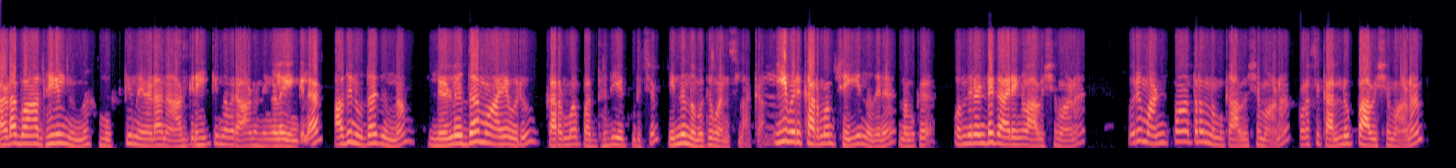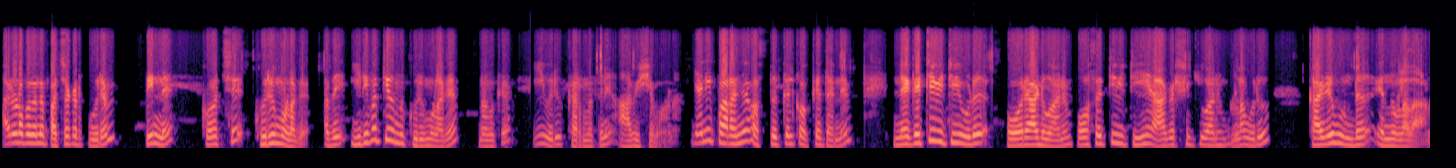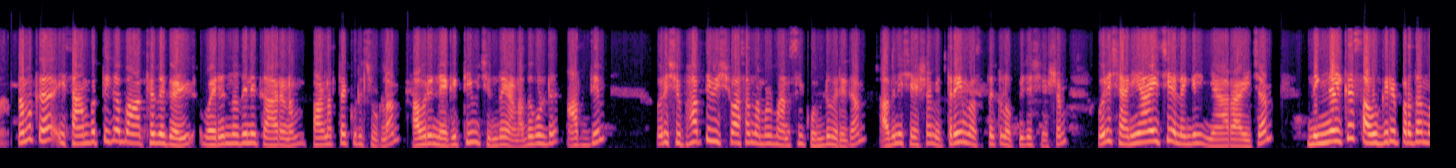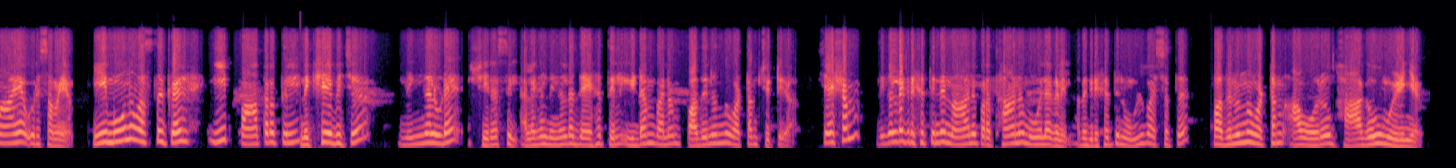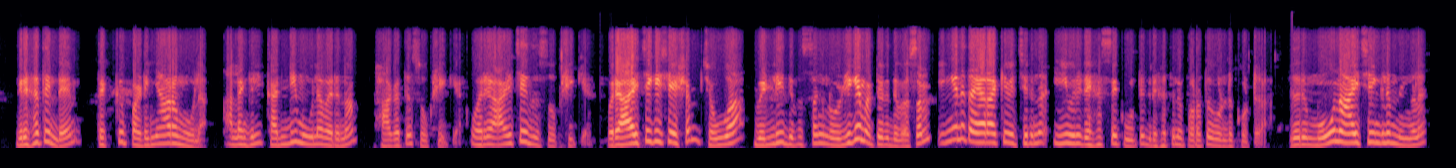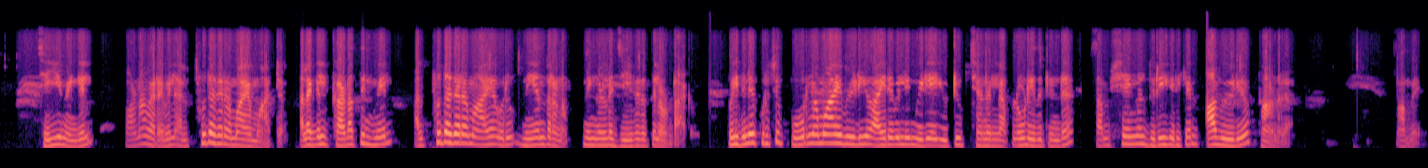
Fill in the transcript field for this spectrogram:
കടബാധയിൽ നിന്ന് മുക്തി നേടാൻ ആഗ്രഹിക്കുന്നവരാണ് നിങ്ങളെങ്കിൽ അതിനുതകുന്ന ലളിതമായ ഒരു കർമ്മ പദ്ധതിയെക്കുറിച്ച് ഇന്ന് നമുക്ക് മനസ്സിലാക്കാം. ഈ ഒരു കർമ്മം ചെയ്യുന്നതിന് നമുക്ക് ഒന്ന് രണ്ട് കാര്യങ്ങൾ ആവശ്യമാണ്. ഒരു മൺപാത്രം നമുക്ക് ആവശ്യമാണ്. കുറച്ച് കല്ലുപ്പ് ആവശ്യമാണ്. അതിനോടൊപ്പം തന്നെ പച്ചക്കർപ്പൂരം പിന്നെ കുറച്ച് കുരുമുളക്. അത് ഇരുപത്തിയൊന്ന് കുരുമുളക് നമുക്ക് ഈ ഒരു കർമ്മത്തിന് ആവശ്യമാണ്. ഞാൻ ഈ പറഞ്ഞ വസ്തുക്കൾക്കൊക്കെ തന്നെ നെഗറ്റിവിറ്റിയോട് പോരാടുവാനും പോസിറ്റിവിറ്റിയെ ആകർഷിക്കുവാനുമുള്ള ഒരു കഴിവുണ്ട് എന്നുള്ളതാണ്. നമുക്ക് ഈ സാമ്പത്തിക ബാധ്യതകൾ വരുന്നതിന് കാരണം പണത്തെക്കുറിച്ചുള്ള ആ ഒരു നെഗറ്റീവ് ചിന്തയാണ്. അതുകൊണ്ട് ആദ്യം ഒരു ശുഭാപ്തി വിശ്വാസം നമ്മൾ മനസ്സിൽ കൊണ്ടുവരിക. അതിനുശേഷം ഇത്രയും വസ്തുക്കൾ ഒപ്പിച്ച ശേഷം ഒരു ശനിയാഴ്ച അല്ലെങ്കിൽ ഞായറാഴ്ച നിങ്ങൾക്ക് സൗകര്യപ്രദമായ ഒരു സമയം. ഈ മൂന്ന് വസ്തുക്കൾ ഈ പാത്രത്തിൽ നിക്ഷേപിച്ച് നിങ്ങളുടെ ശിരസിൽ അല്ലെങ്കിൽ നിങ്ങളുടെ ദേഹത്തിൽ ഇടം വനം പതിനൊന്ന് വട്ടം ചുറ്റുക. ശേഷം നിങ്ങളുടെ ഗൃഹത്തിന്റെ നാല് പ്രധാന മൂലകളിൽ അത് ഗൃഹത്തിന് ഉൾവശത്ത് പതിനൊന്ന് വട്ടം ആ ഓരോ ഭാഗവും ഒഴിഞ്ഞ് ഗൃഹത്തിന്റെ തെക്ക് പടിഞ്ഞാറ് മൂല അല്ലെങ്കിൽ കന്നി മൂല വരുന്ന ഭാഗത്ത് സൂക്ഷിക്കുക. ഒരാഴ്ച ഇത് സൂക്ഷിക്കുക. ഒരാഴ്ചയ്ക്ക് ശേഷം ചൊവ്വ വെള്ളി ദിവസങ്ങൾ ഒഴികെ മറ്റൊരു ദിവസം ഇങ്ങനെ തയ്യാറാക്കി വെച്ചിരുന്ന ഈ ഒരു രഹസ്യ കൂട്ട് ഗൃഹത്തിന് പുറത്തു കൊണ്ട് കൂട്ടുക. ഇതൊരു മൂന്നാഴ്ചയെങ്കിലും നിങ്ങൾ ചെയ്യുമെങ്കിൽ പണവരവിൽ അത്ഭുതകരമായ മാറ്റം അല്ലെങ്കിൽ കടത്തിന്മേൽ അത്ഭുതകരമായ ഒരു നിയന്ത്രണം നിങ്ങളുടെ ജീവിതത്തിൽ ഉണ്ടാകും. അപ്പൊ ഇതിനെക്കുറിച്ച് പൂർണമായ വീഡിയോ ആയിരവല്ലി മീഡിയ യൂട്യൂബ് ചാനലിൽ അപ്ലോഡ് ചെയ്തിട്ടുണ്ട്. സംശയങ്ങൾ ദൂരീകരിക്കാൻ ആ വീഡിയോ കാണുക. നന്ദി.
